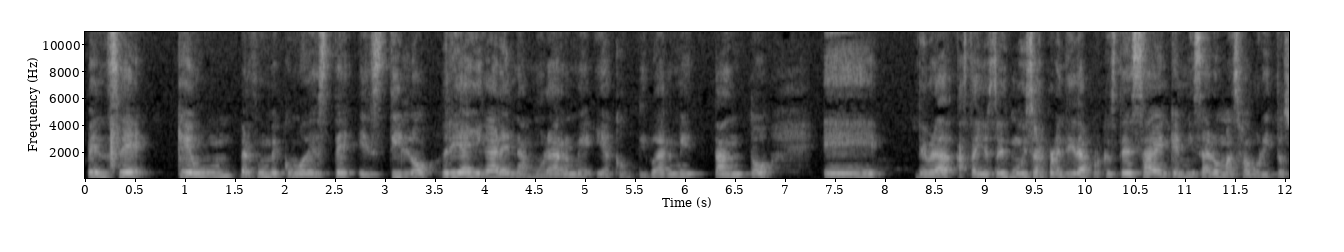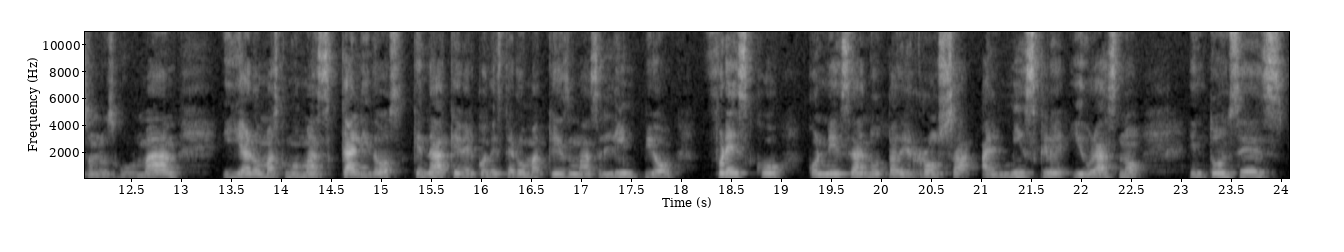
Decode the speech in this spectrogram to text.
pensé que un perfume como de este estilo podría llegar a enamorarme y a cautivarme tanto. Eh, de verdad, hasta yo estoy muy sorprendida porque ustedes saben que mis aromas favoritos son los gourmand y aromas como más cálidos, que nada que ver con este aroma que es más limpio, fresco, con esa nota de rosa, almizcle y durazno. Entonces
